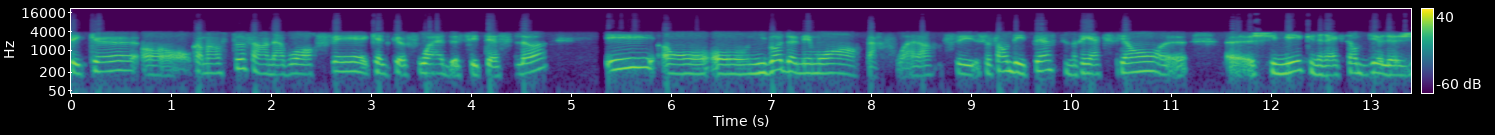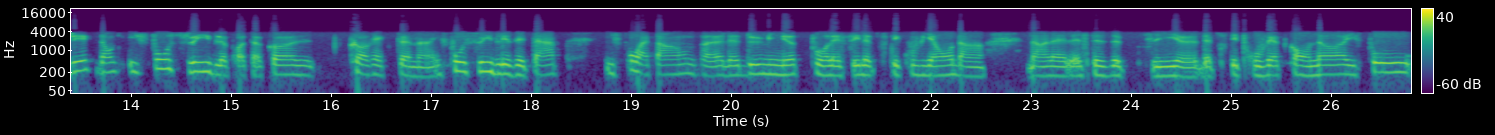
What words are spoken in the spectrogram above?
c'est que on commence tous à en avoir fait quelques fois de ces tests-là et on, on, y va de mémoire parfois. Alors, c'est, ce sont des tests, une réaction euh, euh, chimique, une réaction biologique. Donc, il faut suivre le protocole correctement. Il faut suivre les étapes il faut attendre euh, les deux minutes pour laisser le petit écouvillon dans dans l'espèce de petit euh, de petite éprouvette qu'on a. Il faut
